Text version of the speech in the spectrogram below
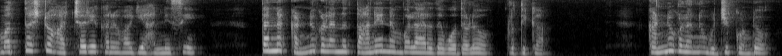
ಮತ್ತಷ್ಟು ಆಶ್ಚರ್ಯಕರವಾಗಿ ಅನ್ನಿಸಿ ತನ್ನ ಕಣ್ಣುಗಳನ್ನು ತಾನೇ ನಂಬಲಾರದೆ ಓದಳು ಕೃತಿಕಾ. ಕಣ್ಣುಗಳನ್ನು ಉಜ್ಜಿಕೊಂಡು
